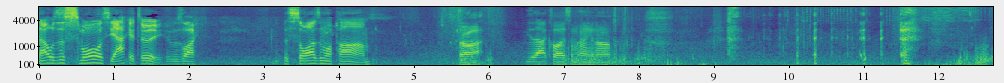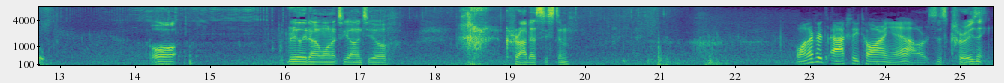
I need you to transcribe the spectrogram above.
That was the smallest yakka too. It was like the size of my palm. Alright, you're that close, I'm hanging up. or oh, really don't want it to go into your rudder system. I wonder if it's actually tiring out or it's just cruising.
